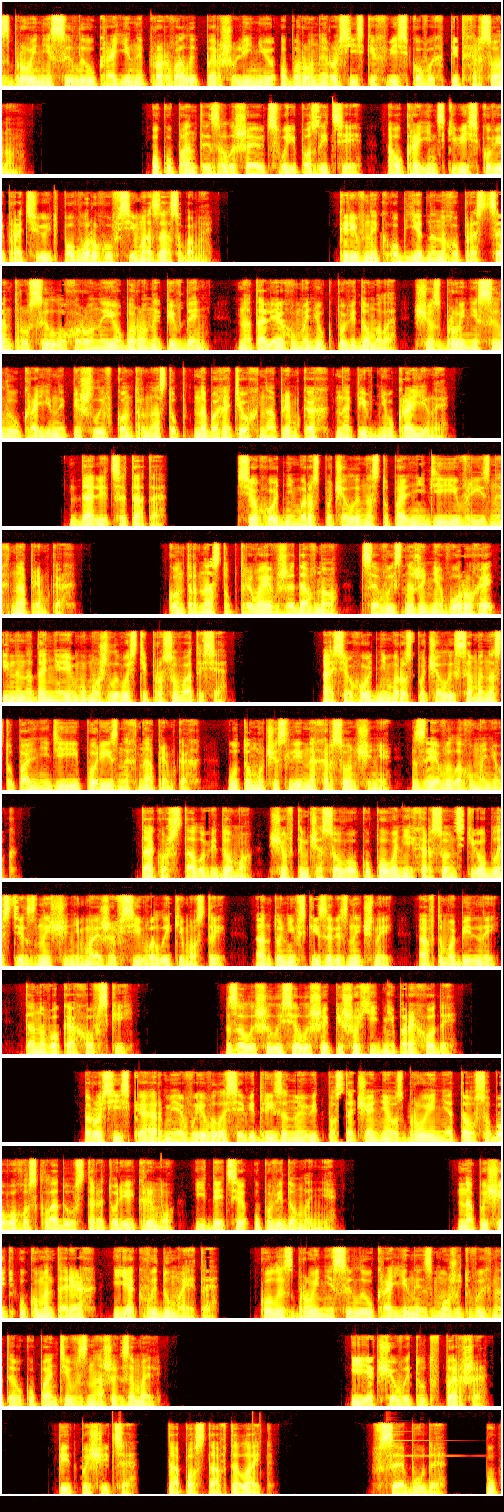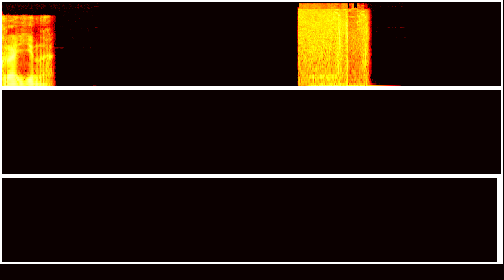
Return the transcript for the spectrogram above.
Збройні сили України прорвали першу лінію оборони російських військових під Херсоном. Окупанти залишають свої позиції, а українські військові працюють по ворогу всіма засобами. Керівник об'єднаного прес-центру Сил охорони і оборони Південь Наталія Гуменюк повідомила, що Збройні сили України пішли в контрнаступ на багатьох напрямках на півдні України. Далі цитата. Сьогодні ми розпочали наступальні дії в різних напрямках. Контрнаступ триває вже давно, це виснаження ворога і ненадання йому можливості просуватися. А сьогодні ми розпочали саме наступальні дії по різних напрямках, у тому числі на Херсонщині, заявила Гуменюк. Також стало відомо, що в тимчасово окупованій Херсонській області знищені майже всі великі мости Антонівський залізничний, автомобільний та Новокаховський. Залишилися лише пішохідні переходи. Російська армія виявилася відрізаною від постачання озброєння та особового складу з території Криму, йдеться у повідомленні. Напишіть у коментарях, як ви думаєте, коли Збройні сили України зможуть вигнати окупантів з наших земель. І якщо ви тут вперше, підпишіться та поставте лайк. Все буде Україна!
